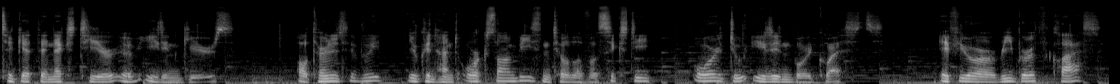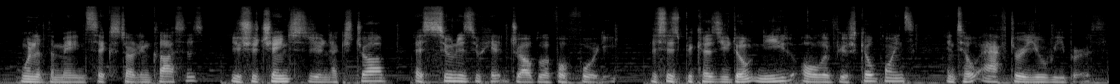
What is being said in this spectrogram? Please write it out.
to get the next tier of Eden gears. Alternatively, you can hunt orc zombies until level 60, or do Eden board quests. If you are a rebirth class, one of the main 6 starting classes, you should change to your next job as soon as you hit job level 40. This is because you don't need all of your skill points until after you rebirth.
